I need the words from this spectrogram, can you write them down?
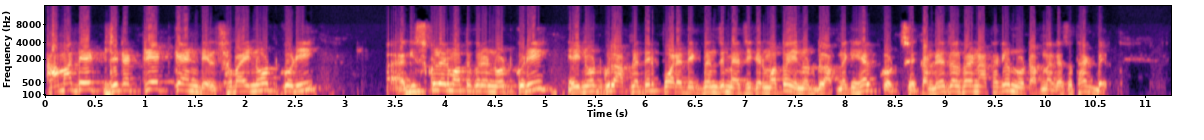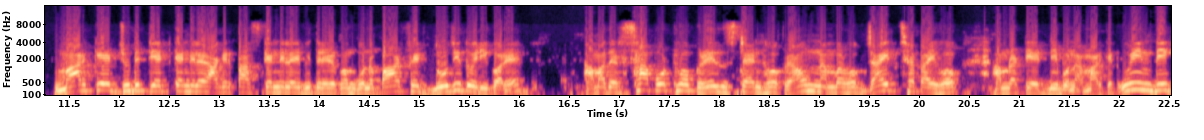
আমাদের যেটা ট্রেড ক্যান্ডেল সবাই নোট করি স্কুলের মতো করে নোট করি এই নোটগুলো আপনাদের পরে দেখবেন যে ম্যাজিকের মতো এই নোটগুলো আপনাকে হেল্প করছে। কারণ রেজাল্ট ভাই না থাকলেও নোট আপনার কাছে থাকবে। মার্কেট যদি ট্রেড ক্যান্ডেলের আগের পাঁচ ক্যান্ডেলের ভিতরে এরকম কোনো পারফেক্ট দোজি তৈরি করে আমাদের সাপোর্ট হোক রেজিস্ট্যান্ট হোক রাউন্ড নাম্বার হোক যা ইচ্ছা তাই হোক আমরা ট্রেড নিব না। মার্কেট উইন দিক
